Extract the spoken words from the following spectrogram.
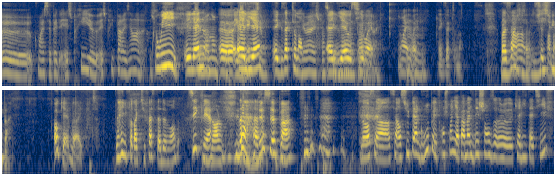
Euh, comment elle s'appelle? Esprit, euh, Esprit parisien. Oui, Hélène. Euh, elle y est. Exactement. elle y est aussi, ouais. Ouais, ouais, exactement. Bah, ça, j'y suis pas. Ok, bah écoute. Il faudra que tu fasses ta demande. C'est clair. de ce pas. Non, c'est un, un, super groupe et franchement, il y a pas mal d'échanges euh, qualitatifs.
